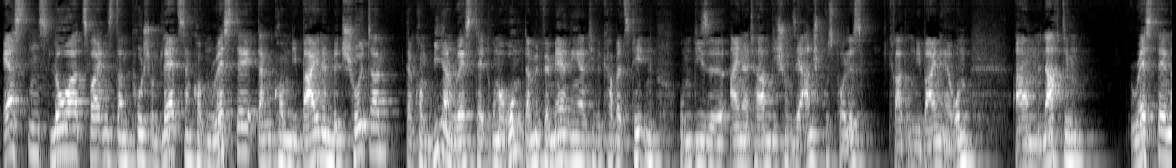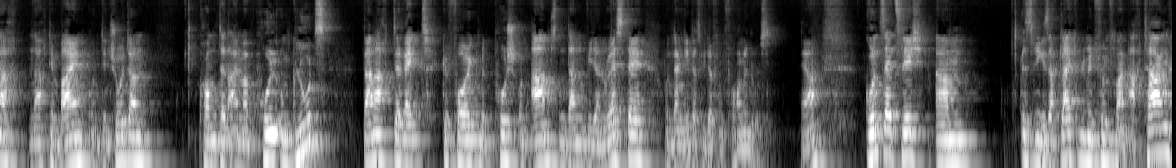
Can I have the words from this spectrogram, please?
erstens Lower, zweitens dann Push und Lats, dann kommt ein Rest Day, dann kommen die Beine mit Schultern, dann kommt wieder ein Rest Day drumherum, damit wir mehr regenerative Kapazitäten um diese Einheit haben, die schon sehr anspruchsvoll ist, gerade um die Beine herum. Ähm, nach dem Rest Day, nach, nach dem Bein und den Schultern, kommt dann einmal Pull und Glutes. Danach direkt gefolgt mit Push und Arms und dann wieder ein Rest Day und dann geht das wieder von vorne los. Ja? Grundsätzlich ähm, ist wie gesagt gleich geblieben mit 5 mal in 8 Tagen.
